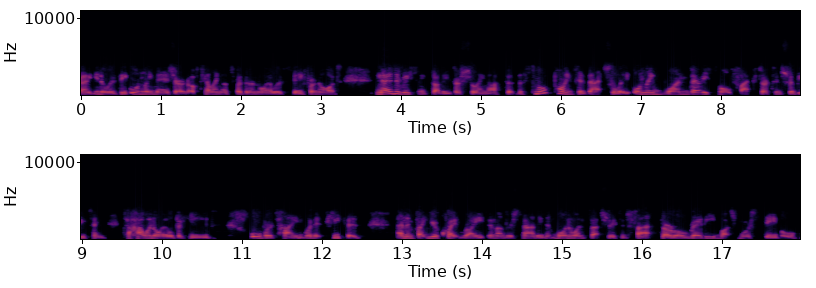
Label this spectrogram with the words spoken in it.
uh, you know, is the only measure of telling us whether an oil is safe or not. Now the recent studies are showing us that the smoke point is actually only one very small factor contributing to how an oil behaves over time when it's heated. And in fact, you're quite right in understanding that monounsaturated fats are already much more stable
